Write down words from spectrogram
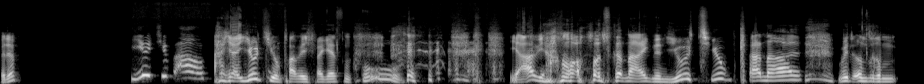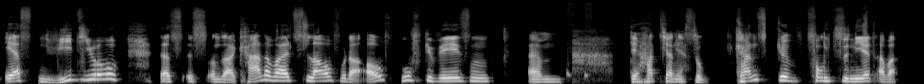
Bitte? YouTube auch. Ach ja, YouTube habe ich vergessen. Oh. ja, wir haben auch unseren eigenen YouTube-Kanal mit unserem ersten Video. Das ist unser Karnevalslauf oder Aufruf gewesen. Ähm, der hat ja, ja. nicht so ganz funktioniert, aber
